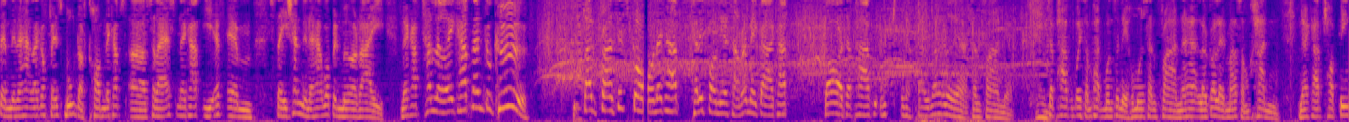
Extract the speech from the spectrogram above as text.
FM เนี่ยนะฮะแล้วก็ facebook.com นะครับอ่า slash นะครับ efm station เนี่ยนะฮะว่าเป็นเมืองอะไรนะครับเฉลยครับนั่นก็คือซานฟรานซิสโกนะครับแคลิฟอร์เนียสหรัฐอเมริกาครับก็จะพาคุณอุ๊ยอยากไปมากเลยอะซานฟรานเนี่ยจะพาคุณไปสัมผัสมนต์เสน่ห์ของเมืองซานฟรานนะฮะแล้วก็แลนด์มาร์คสำคัญนะครับช้อปปิ้ง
